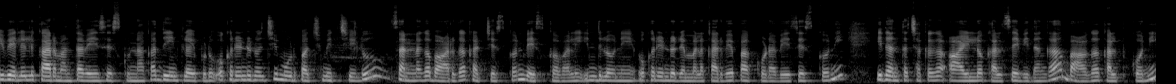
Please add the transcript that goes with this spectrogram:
ఈ వెల్లుల్లి కారం అంతా వేసేసుకున్నాక దీంట్లో ఇప్పుడు ఒక రెండు నుంచి మూడు పచ్చిమిర్చీలు సన్నగా బారుగా కట్ చేసుకొని వేసుకోవాలి. ఇందులోనే ఒక రెండు రెమ్మల కరివేపాకు కూడా వేసేసుకొని ఇదంతా చక్కగా ఆయిల్లో కలిసే విధంగా బాగా కలుపుకొని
